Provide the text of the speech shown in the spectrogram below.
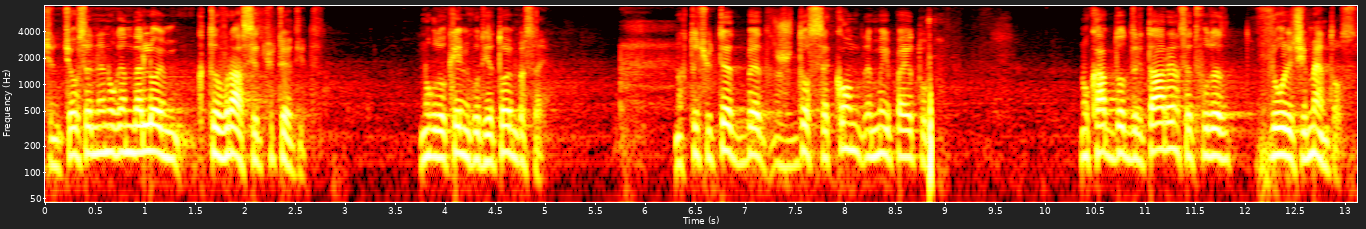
që në qoftë se ne nuk e ndalojmë këtë vrasje të qytetit, Nuk do kemi ku të jetojmë pastaj. Ky qytet bëhet çdo sekondë e më i pajetueshëm. Nuk hap dot dritaren se të futet pluhuri i çimentos.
